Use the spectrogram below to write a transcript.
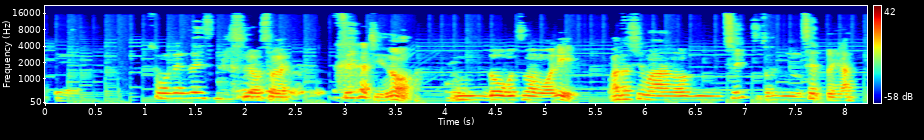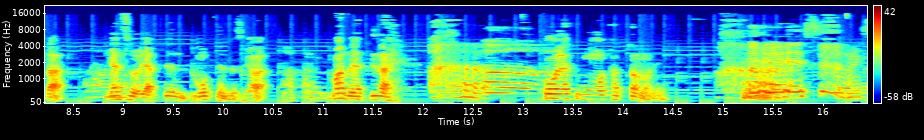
けど。それですよ、それ。スイッチのうん動物の森。私もあの、スイッチとセットになったやつをやってん、持ってるんですが、まだやってない。あ攻略本は買ったのに。ー。へー、すごい、す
